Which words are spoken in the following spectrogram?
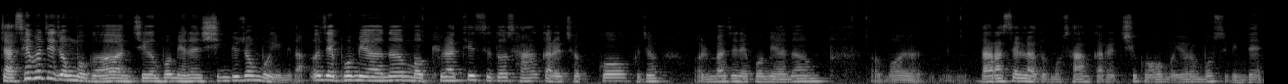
자, 세 번째 종목은 지금 보면은 신규 종목입니다. 어제 보면은 뭐 큐라티스도 상한가를 쳤고, 그죠? 얼마 전에 보면은 어, 뭐 나라셀라도 뭐 상한가를 치고 뭐 이런 모습인데,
